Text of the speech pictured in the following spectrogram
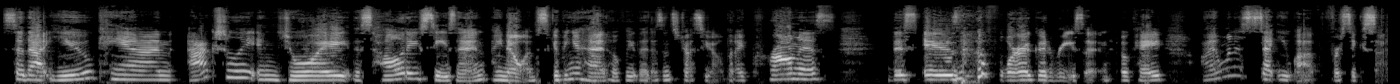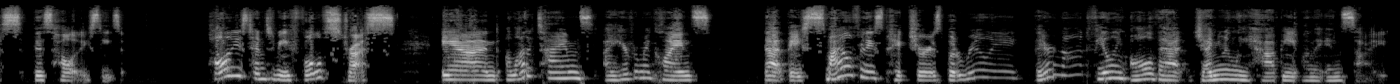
so that you can actually enjoy this holiday season. I know I'm skipping ahead. Hopefully, that doesn't stress you out, but I promise this is for a good reason, okay? I want to set you up for success this holiday season. Holidays tend to be full of stress, and a lot of times I hear from my clients that they smile for these pictures, but really they're not feeling all that genuinely happy on the inside.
